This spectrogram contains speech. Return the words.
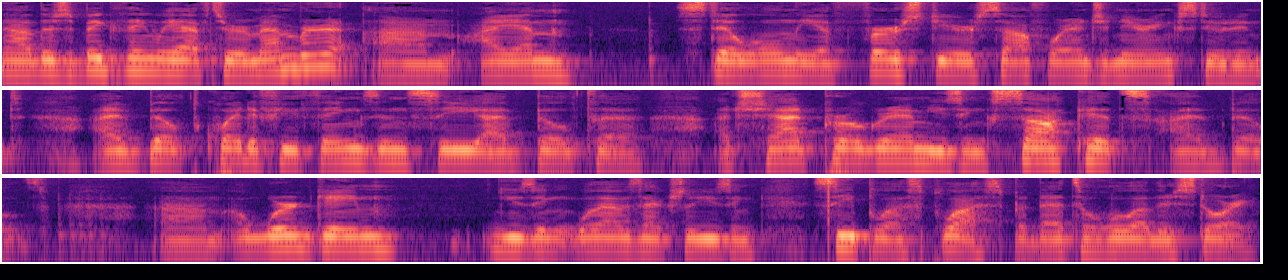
Now, there's a big thing we have to remember. Um, I am still only a first year software engineering student. I've built quite a few things in C. I've built a, a chat program using sockets. I've built um, a word game using, well, I was actually using C, but that's a whole other story.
